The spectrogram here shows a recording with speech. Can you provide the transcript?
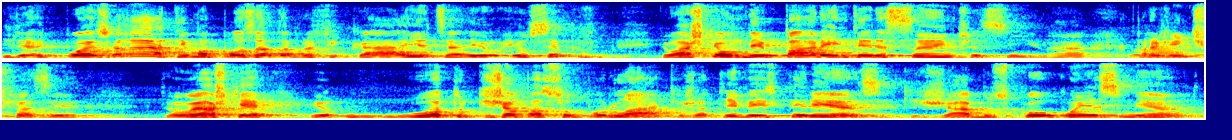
E depois, ah, tem uma posada para ficar, e etc. Eu, eu sempre, eu acho que é um deparo interessante, assim, né? Claro. Para a gente fazer. Então eu acho que é, o outro que já passou por lá, que já teve a experiência, que já buscou o conhecimento,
